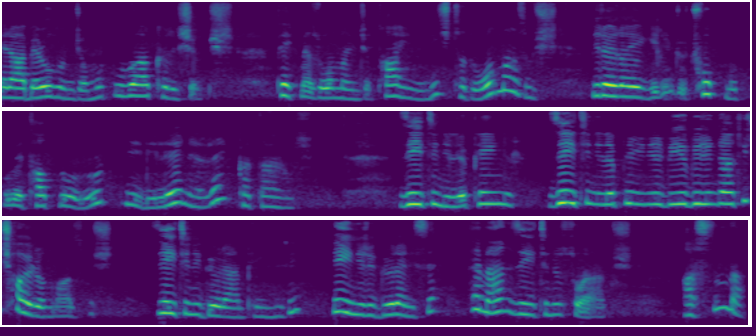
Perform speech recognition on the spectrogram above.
Beraber olunca mutluluğa karışırmış. Pekmez olmayınca tahinin hiç tadı olmazmış. Bir araya gelince çok mutlu ve tatlı olur, birbirlerine renk katarmış. Zeytin ile peynir. Zeytin ile peynir birbirinden hiç ayrılmazmış. Zeytini gören peyniri, peyniri gören ise hemen zeytini sorarmış. Aslında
